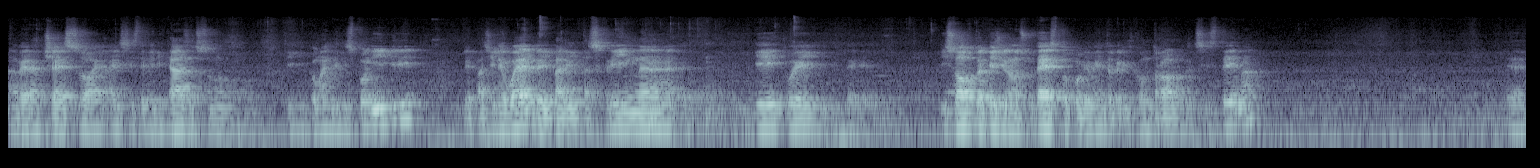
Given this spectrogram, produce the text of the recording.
avere accesso ai, ai sistemi di casa, ci sono tutti i comandi disponibili, le pagine web, i vari touchscreen, i gateway, le, i software che girano su desktop ovviamente per il controllo del sistema. Eh,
